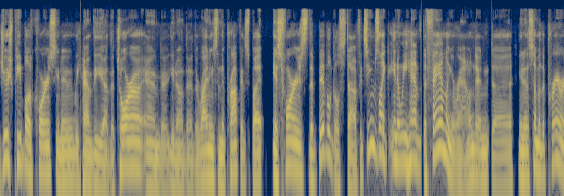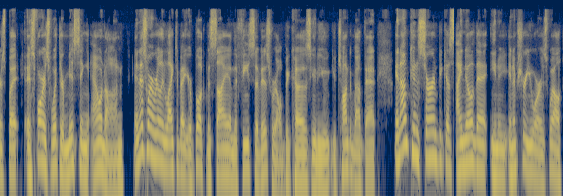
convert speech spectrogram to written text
Jewish people, of course, you know, we have the uh, the Torah and uh, you know the the writings and the prophets, but as far as the biblical stuff, it seems like you know we have the family around and uh, you know some of the prayers, but as far as what they're missing out on, and that's what I really liked about your book, Messiah and the Feasts of Israel, because you know you you talk about that and I'm concerned because I know that, you know, and I'm sure you are as well.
